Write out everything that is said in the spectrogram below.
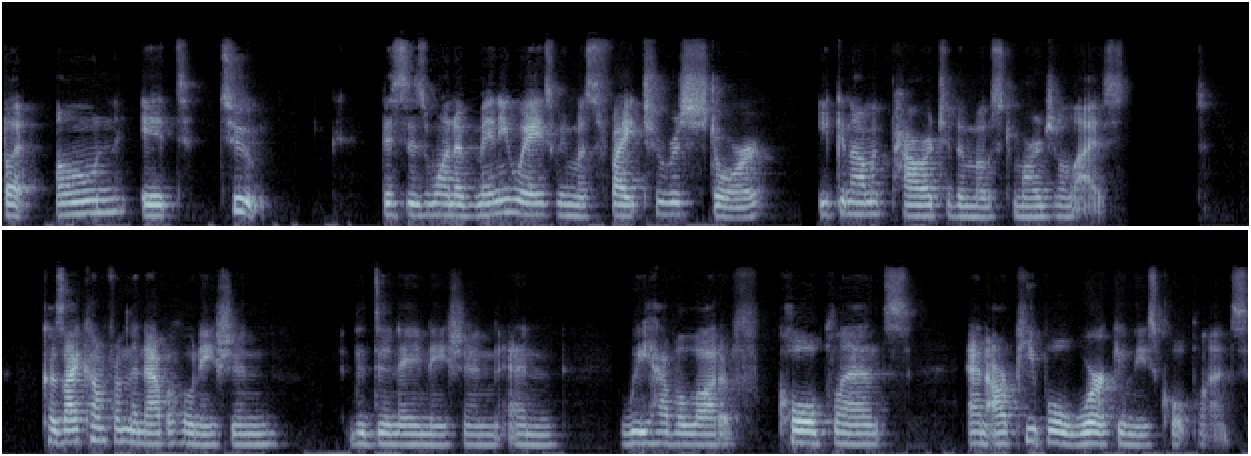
but own it too? This is one of many ways we must fight to restore economic power to the most marginalized. Because I come from the Navajo Nation, the Dene Nation, and we have a lot of coal plants, and our people work in these coal plants,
